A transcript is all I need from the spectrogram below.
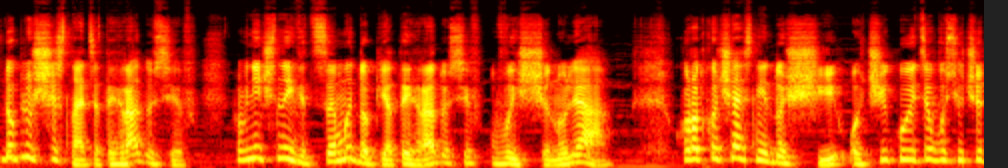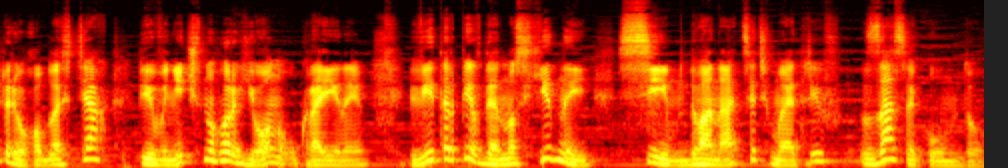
до плюс 16 градусів, в нічний від 7 до 5 градусів вище нуля. Короткочасні дощі очікуються в усіх чотирьох областях північного регіону України. Вітер південно-східний 7-12 метрів за секунду.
